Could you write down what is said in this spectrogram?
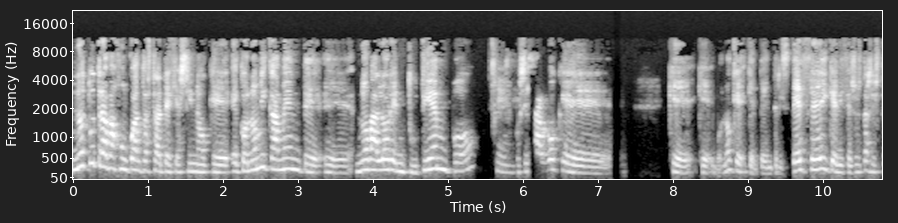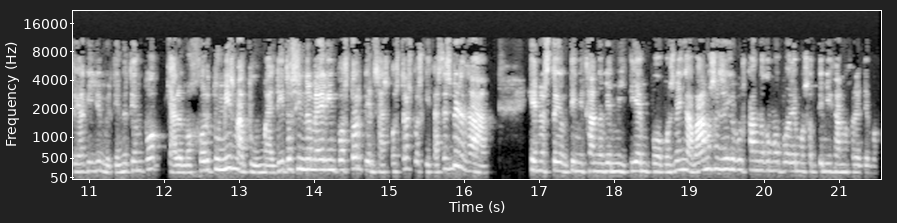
no tu trabajo en cuanto a estrategia, sino que económicamente eh, no valoren tu tiempo, pues es algo que, que, bueno, que, te entristece y que dices, ostras, estoy aquí yo invirtiendo tiempo, que a lo mejor tú misma, tu maldito síndrome del impostor, piensas, ostras, pues quizás es verdad que no estoy optimizando bien mi tiempo, pues venga, vamos a seguir buscando cómo podemos optimizar mejor el tiempo.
